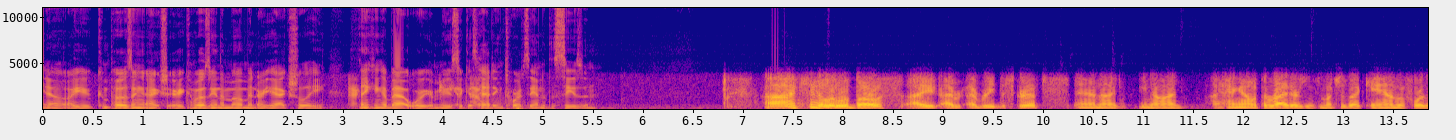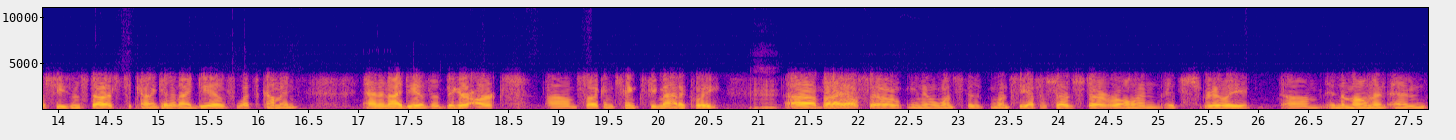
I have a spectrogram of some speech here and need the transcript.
you know, are you composing actually? Are you composing in the moment? Or are you actually thinking about where your music is heading towards the end of the season? Uh, I'd say a little of both. I, I I read the scripts and I you know I I hang out with the writers as much as I can before the season starts to kind of get an idea of what's coming and an idea of the bigger arcs, um, so I can think thematically. Mm-hmm. Uh, but I also, you know, once the once the episodes start rolling, it's really um, in the moment, and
